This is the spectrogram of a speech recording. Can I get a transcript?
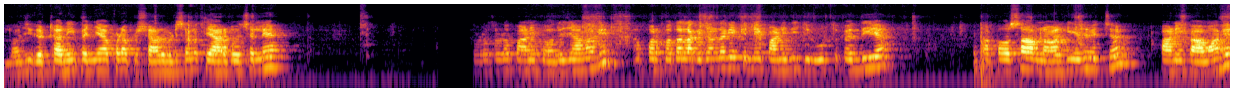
ਲਓ ਜੀ, ਗੱਠਾ ਨਹੀਂ ਪਈਆਂ, ਆਪਣਾ ਪ੍ਰਸ਼ਾਦ ਬੜੀ ਸੋਹਣਾ ਤਿਆਰ ਹੋ ਚੱਲਿਆ। ਪਾਣੀ ਪਾਉਂਦੇ ਜਾਵਾਂਗੇ। ਆਪਾਂ ਨੂੰ ਪਤਾ ਲੱਗ ਜਾਂਦਾ ਕਿ ਕਿੰਨੇ ਪਾਣੀ ਦੀ ਜ਼ਰੂਰਤ ਪੈਂਦੀ ਆ। ਆਪਾਂ ਉਸ ਹਿਸਾਬ ਨਾਲ ਹੀ ਇਹਦੇ ਵਿੱਚ ਪਾਣੀ ਪਾਵਾਂਗੇ।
